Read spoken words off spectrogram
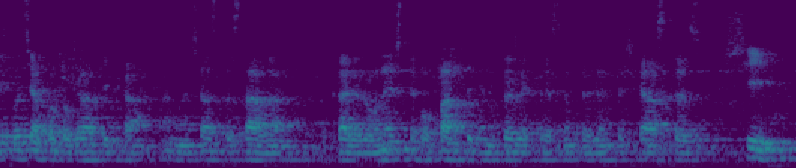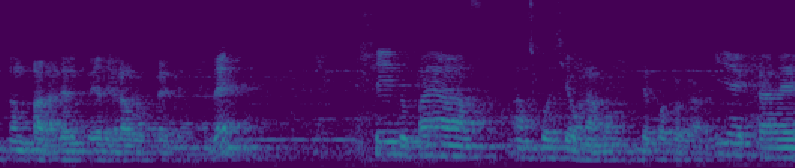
Expoziția fotografică în această sală care reunește o parte din lucrările care sunt prezente și astăzi și în paralel cu ele erau lucrările mele. Și după aia am scos eu un album de fotografie care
